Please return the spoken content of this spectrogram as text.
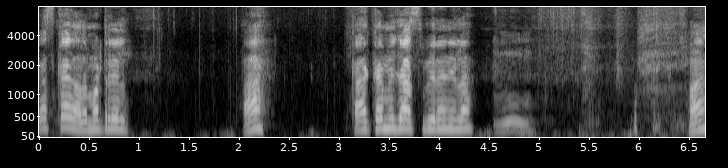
कस काय झालं मटेरियल हा? काय कमी जास्त बिर्याणीला? हा?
